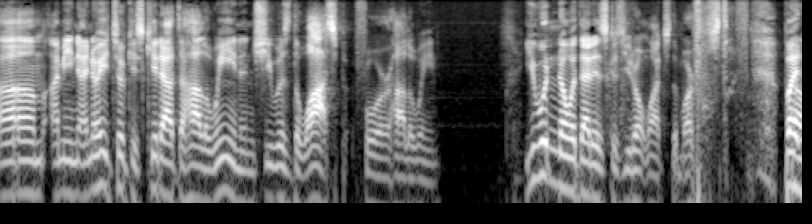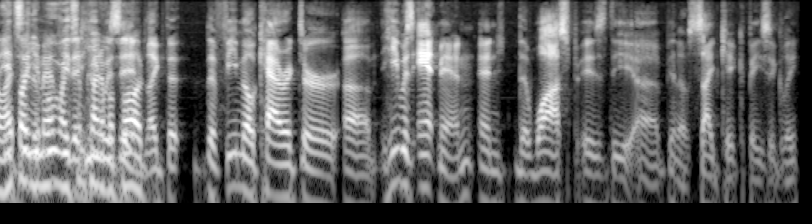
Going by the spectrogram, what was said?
Um, I mean, I know he took his kid out to Halloween, and she was the Wasp for Halloween. You wouldn't know what that is because you don't watch the Marvel stuff. But Oh, I it's thought in you the meant, movie like, that some he kind of was bug. in. Like the the female character, um, he was Ant Man, and the Wasp is the uh, you know sidekick basically.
